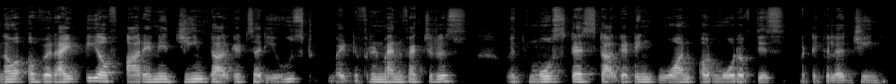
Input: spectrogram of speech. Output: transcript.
Now, a variety of RNA gene targets are used by different manufacturers, with most tests targeting one or more of this particular gene.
